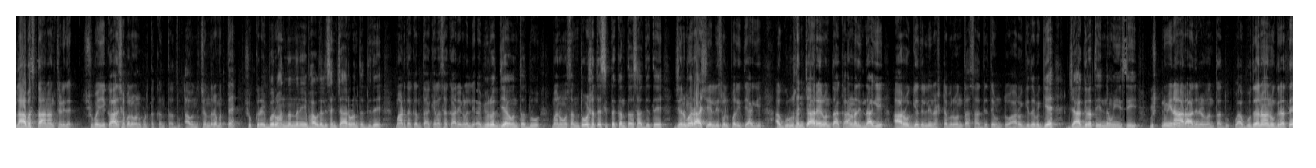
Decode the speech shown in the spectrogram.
ಲಾಭಸ್ಥಾನ ಅಂತ ಹೇಳಿದೆ. ಶುಭ ಏಕಾದಶ ಫಲವನ್ನು ಕೊಡ್ತಕ್ಕಂಥದ್ದು. ಆ ಒಂದು ಚಂದ್ರ ಮತ್ತು ಶುಕ್ರ ಇಬ್ಬರು ಹನ್ನೊಂದನೇ ಭಾವದಲ್ಲಿ ಸಂಚಾರವಂಥದ್ದಿದೆ ಮಾಡ್ತಕ್ಕಂಥ ಕೆಲಸ ಕಾರ್ಯಗಳಲ್ಲಿ ಅಭಿವೃದ್ಧಿ ಆಗುವಂಥದ್ದು ಮನೋ ಸಂತೋಷತೆ ಸಿಗ್ತಕ್ಕಂಥ ಸಾಧ್ಯತೆ. ಜನ್ಮರಾಶಿಯಲ್ಲಿ ಸ್ವಲ್ಪ ರೀತಿಯಾಗಿ ಆ ಗುರು ಸಂಚಾರ ಇರುವಂಥ ಕಾರಣದಿಂದಾಗಿ ಆರೋಗ್ಯದಲ್ಲಿ ನಷ್ಟ ಬರುವಂಥ ಸಾಧ್ಯತೆ ಉಂಟು. ಆರೋಗ್ಯದ ಬಗ್ಗೆ ಜಾಗ್ರತೆಯನ್ನು ವಹಿಸಿ. ವಿಷ್ಣುವಿನ ಆರಾಧನೆ ಹೇಳುವಂಥದ್ದು. ಆ ಬುಧನ ಅನುಗ್ರಹತೆ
